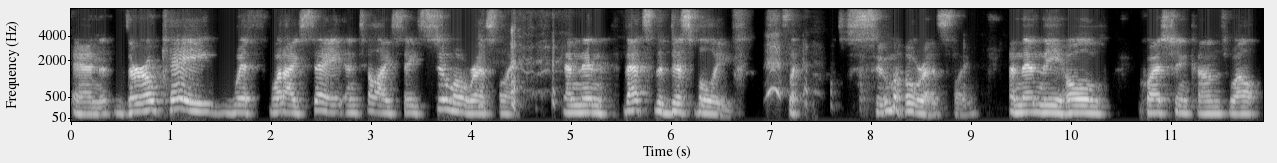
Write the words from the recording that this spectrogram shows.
And they're okay with what I say until I say sumo wrestling. and then that's the disbelief. It's like sumo wrestling. And then the whole question comes, well,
